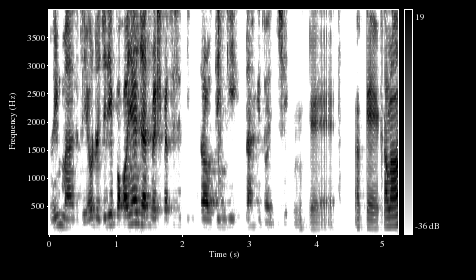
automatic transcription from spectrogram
terima gitu. Ya udah jadi pokoknya jangan berekspektasi tinggi, terlalu tinggi. Udah gitu aja sih. Oke, oke. Kalau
